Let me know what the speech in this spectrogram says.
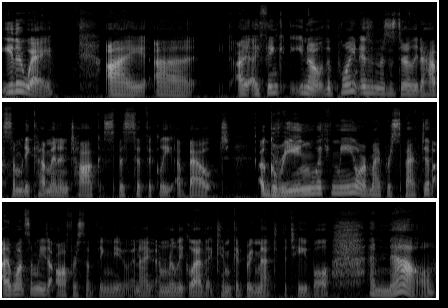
Either way, I uh, I, I think you know the point isn't necessarily to have somebody come in and talk specifically about agreeing with me or my perspective. I want somebody to offer something new, and I, I'm really glad that Kim could bring that to the table. And now,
